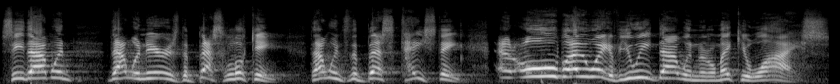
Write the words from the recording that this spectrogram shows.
See that one? That one there is the best looking. That one's the best tasting. And oh, by the way, if you eat that one, it'll make you wise.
